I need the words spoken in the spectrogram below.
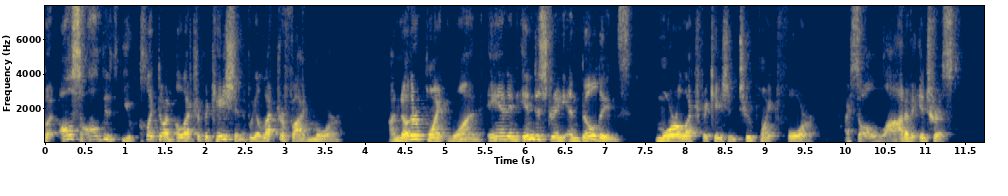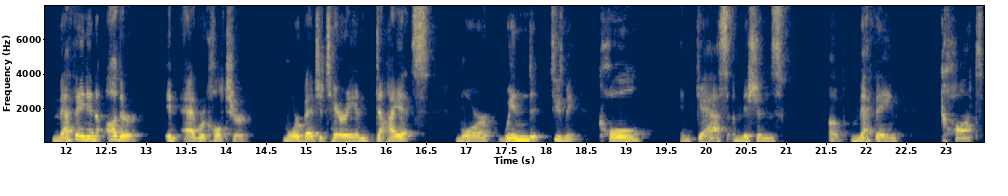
But also all this, you clicked on electrification. If we electrified more, another 0.1 and in industry and buildings, more electrification 2.4. I saw a lot of interest. Methane and other in agriculture, more vegetarian diets, more wind, excuse me, coal and gas emissions of methane caught,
